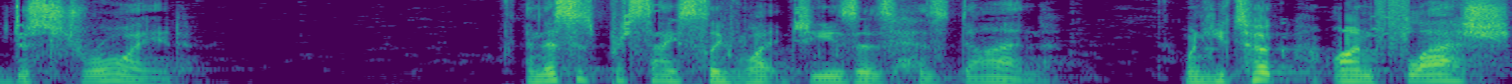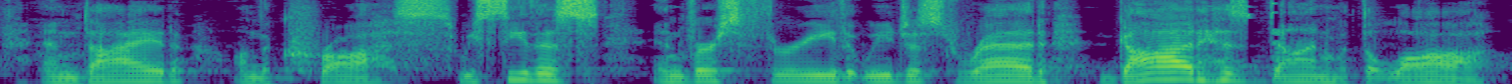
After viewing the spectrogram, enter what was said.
destroyed. And this is precisely what Jesus has done when he took on flesh and died on the cross. We see this in verse 3 that we just read. God has done what the law,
